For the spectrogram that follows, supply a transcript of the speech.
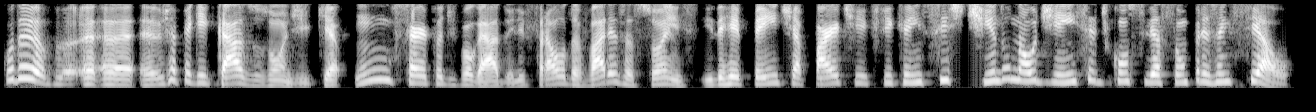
Quando eu, é, é, eu, já peguei casos onde que um certo advogado ele frauda várias ações e de repente a parte fica insistindo na audiência de conciliação presencial.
